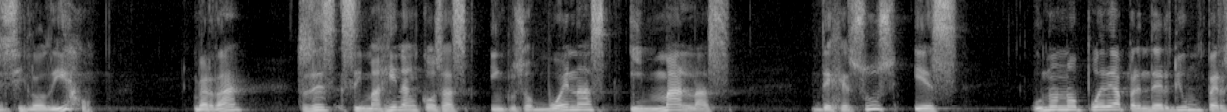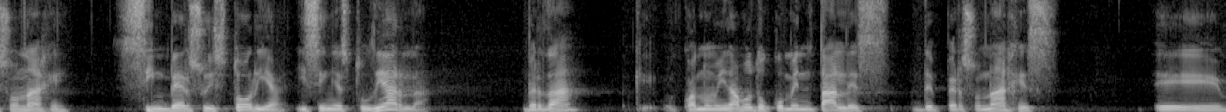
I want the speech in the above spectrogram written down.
sí lo dijo, ¿verdad? Entonces se imaginan cosas incluso buenas y malas de Jesús y es, uno no puede aprender de un personaje sin ver su historia y sin estudiarla, ¿verdad? Cuando miramos documentales de personajes eh,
